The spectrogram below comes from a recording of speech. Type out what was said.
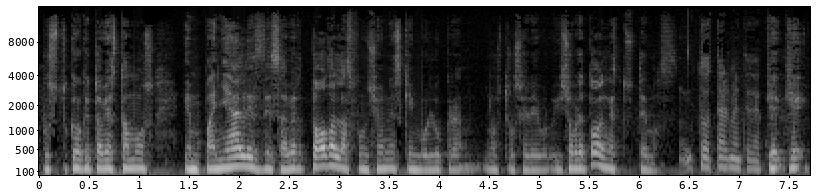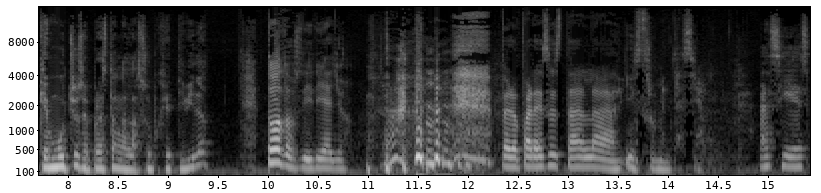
pues creo que todavía estamos en pañales de saber todas las funciones que involucran nuestro cerebro y sobre todo en estos temas. Totalmente de acuerdo. Que, que muchos se prestan a la subjetividad. Todos, diría yo. pero para eso está la instrumentación. Así es.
